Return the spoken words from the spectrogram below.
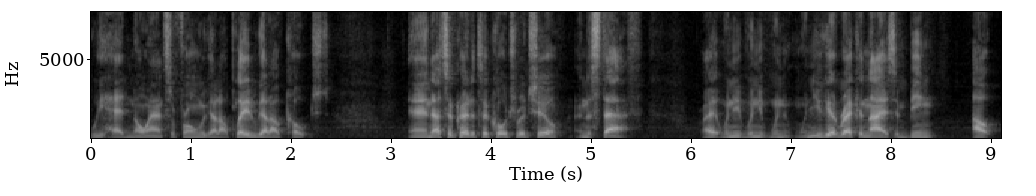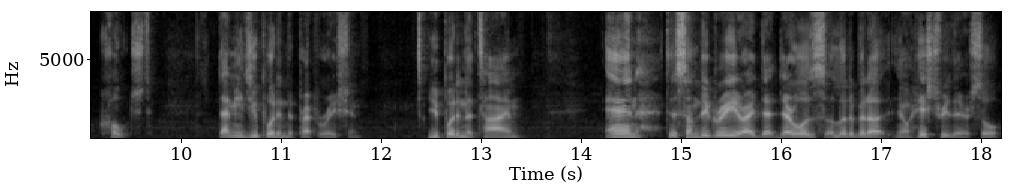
We had no answer for them. We got outplayed. We got outcoached." And that's a credit to Coach Rich Hill and the staff, right? When you when you when, when you get recognized and being outcoached, that means you put in the preparation, you put in the time, and to some degree, right, that there was a little bit of you know history there. So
